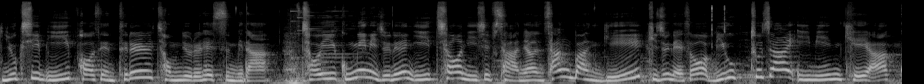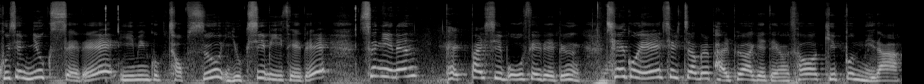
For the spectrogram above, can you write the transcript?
62%를 점유를 했습니다. 저희 국민이주는 2024년 상반기 기준에서 미국 투자 이민 계약 96세대, 이민국 접수 62세대, 승인은 185세대 등 최고의 실적을 발표하게 되어서 기쁩니다.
